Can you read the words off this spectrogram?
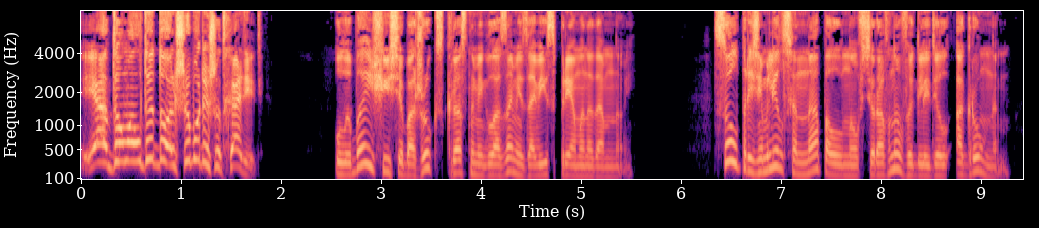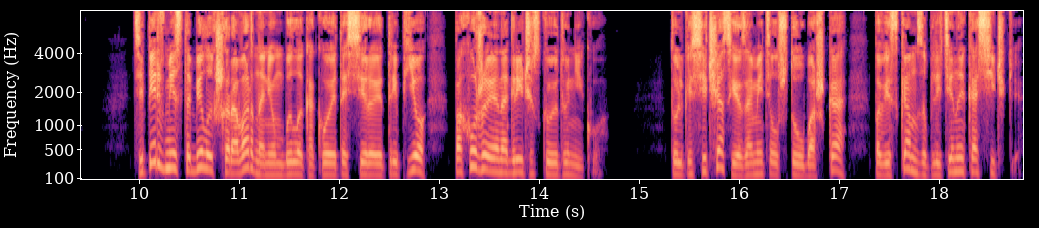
«Я думал, ты дольше будешь отходить!» Улыбающийся божок с красными глазами завис прямо надо мной. Сол приземлился на пол, но все равно выглядел огромным. Теперь вместо белых шаровар на нем было какое-то серое тряпье, похожее на греческую тунику. Только сейчас я заметил, что у башка по вискам заплетены косички,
